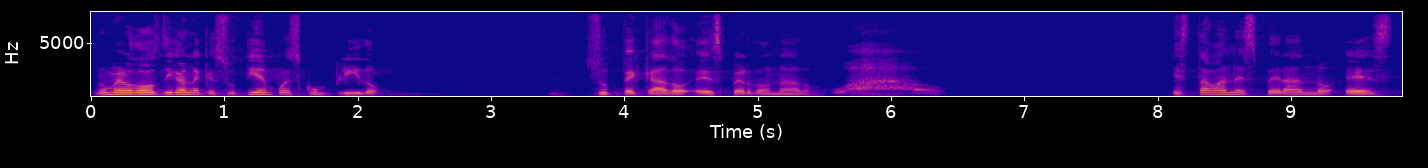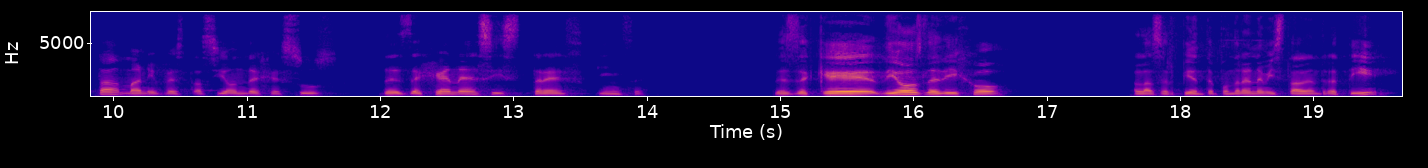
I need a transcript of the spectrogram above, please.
Número dos, díganle que su tiempo es cumplido. Su pecado es perdonado. ¡Wow! Estaban esperando esta manifestación de Jesús desde Génesis 3:15. Desde que Dios le dijo a la serpiente, pondré enemistad entre ti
